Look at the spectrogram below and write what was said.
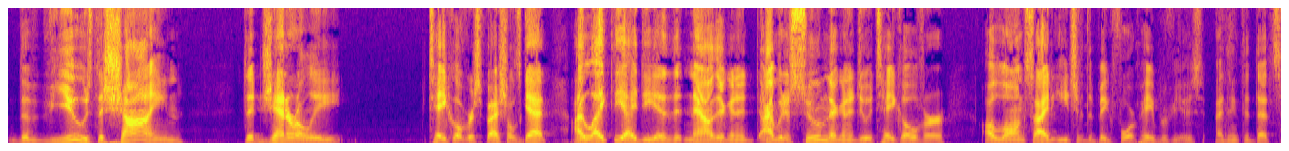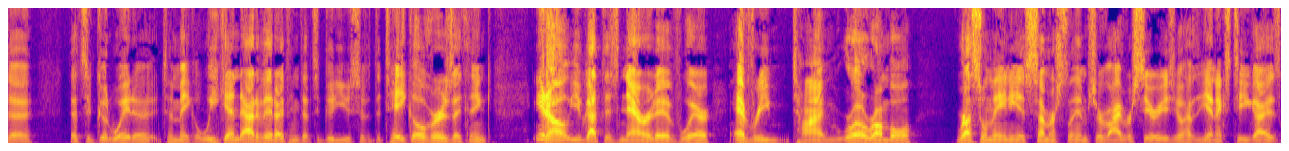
the views, the shine that generally takeover specials get. I like the idea that now they're going to. I would assume they're going to do a takeover alongside each of the big four pay per views. I think that that's a that's a good way to to make a weekend out of it. I think that's a good use of the takeovers. I think you know you've got this narrative where every time Royal Rumble. WrestleMania, SummerSlam, Survivor Series. You'll have the NXT guys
